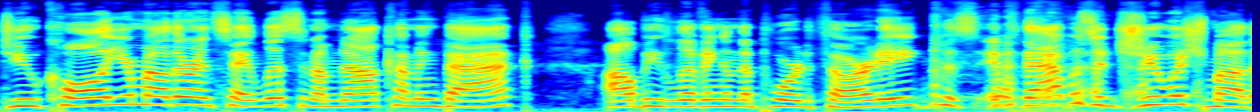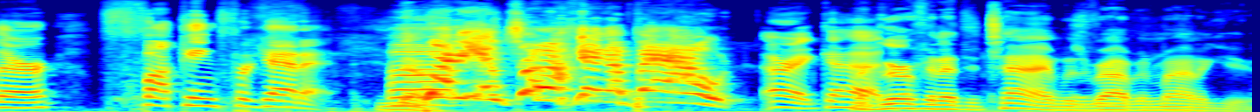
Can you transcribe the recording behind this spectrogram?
Do you call your mother and say, Listen, I'm not coming back. I'll be living in the Port Authority? Because if that was a Jewish mother, fucking forget it. No. What are you talking about? All right, go ahead. My girlfriend at the time was Robin Montague.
